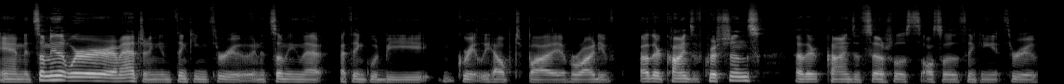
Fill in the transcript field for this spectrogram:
and it's something that we're imagining and thinking through and it's something that i think would be greatly helped by a variety of other kinds of christians other kinds of socialists also thinking it through.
